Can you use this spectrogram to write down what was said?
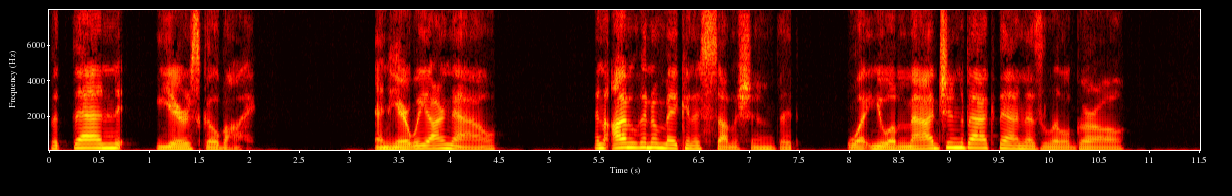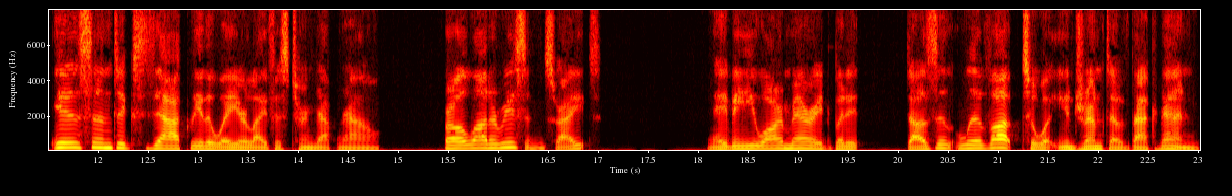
But then years go by. And here we are now. And I'm going to make an assumption that what you imagined back then as a little girl isn't exactly the way your life has turned out now for a lot of reasons, right? Maybe you are married, but it doesn't live up to what you dreamt of back then.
